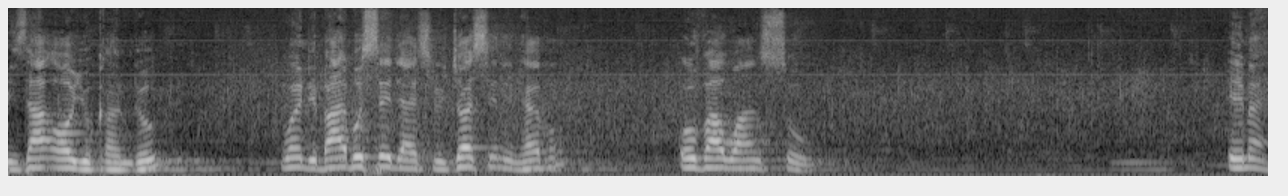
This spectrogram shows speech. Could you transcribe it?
Is that all you can do? When the Bible says there is rejoicing in heaven over one soul. Amen.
